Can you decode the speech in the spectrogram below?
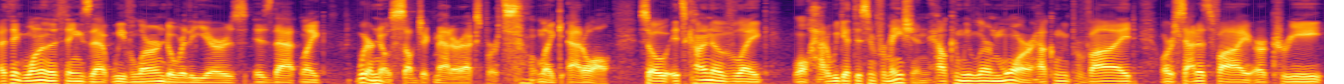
I think one of the things that we've learned over the years is that like we're no subject matter experts, like at all. So it's kind of like, well, how do we get this information? How can we learn more? How can we provide or satisfy or create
